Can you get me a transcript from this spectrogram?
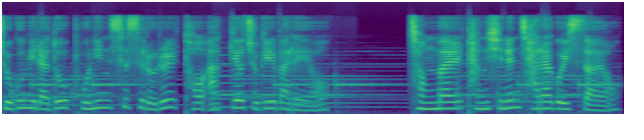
조금이라도 본인 스스로를 더 아껴주길 바래요. 정말 당신은 잘하고 있어요.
